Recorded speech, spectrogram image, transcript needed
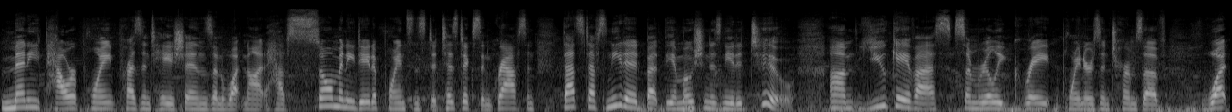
many PowerPoint presentations and whatnot have so many data points and statistics and graphs, and that stuff's needed, but the emotion is needed too. Um, you gave us some really great pointers in terms of what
